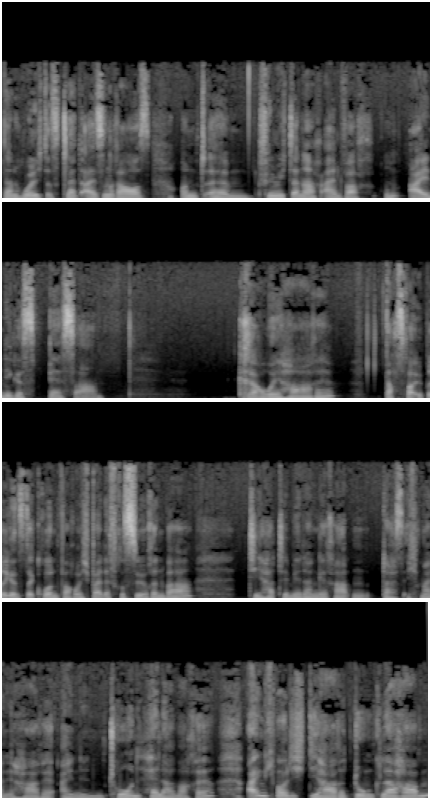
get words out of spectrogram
Dann hole ich das Glätteisen raus und ähm, fühle mich danach einfach um einiges besser. Graue Haare das war übrigens der Grund, warum ich bei der Friseurin war. Die hatte mir dann geraten, dass ich meine Haare einen Ton heller mache. Eigentlich wollte ich die Haare dunkler haben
